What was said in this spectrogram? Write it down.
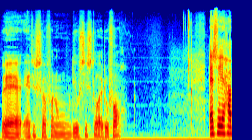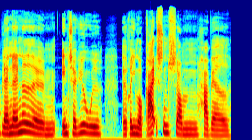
Hvad er det så for nogle livshistorier, du får? Altså, jeg har blandt andet øh, interviewet øh, Rimor Greisen, som har været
